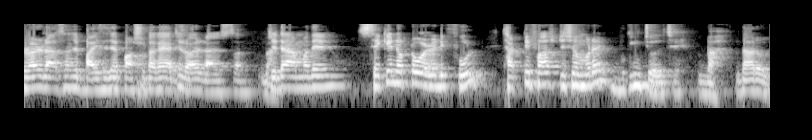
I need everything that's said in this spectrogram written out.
রয়্যাল রাজস্থান যে বাইশ হাজার পাঁচশো টাকায় আছে রয়্যাল রাজস্থান যেটা আমাদের second October already full thirty first ডিসেম্বরে বুকিং চলছে। বাহ দারুণ।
